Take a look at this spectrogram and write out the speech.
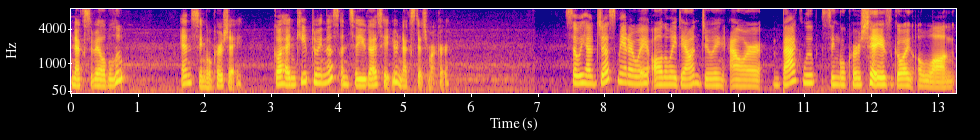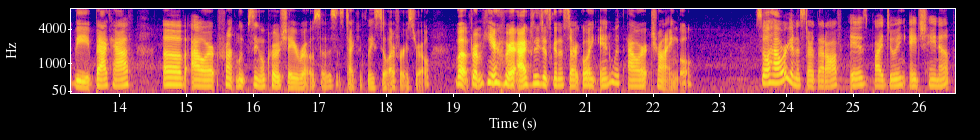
Next available loop and single crochet. Go ahead and keep doing this until you guys hit your next stitch marker. So we have just made our way all the way down doing our back loop single crochets going along the back half of our front loop single crochet row. So this is technically still our first row. But from here, we're actually just going to start going in with our triangle. So how we're going to start that off is by doing a chain up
